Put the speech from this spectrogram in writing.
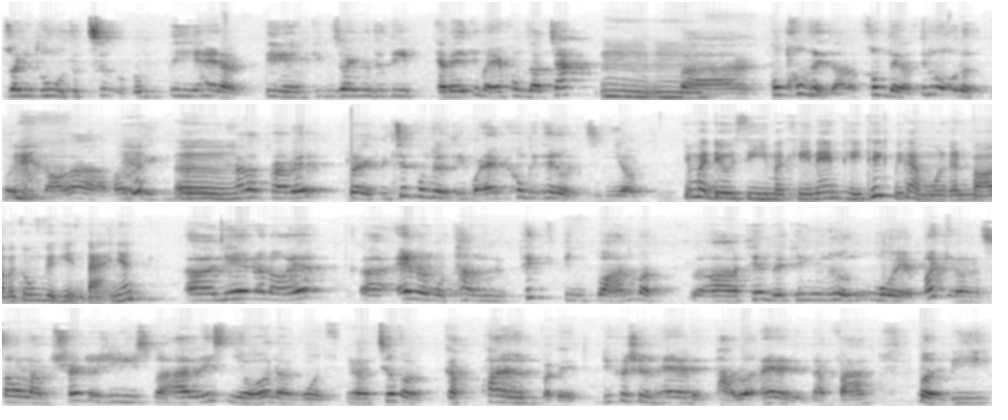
doanh thu thực sự của công ty hay là tình hình kinh doanh của công ty cái đấy thì bọn em không dám chắc. Ừ, ừ. và cũng không thể không thể tiết lộ được bởi vì nó là mang tính ừ. khá là private. Về tính chất công việc thì bọn em không bị thay đổi gì nhiều nhưng mà điều gì mà khiến em thấy thích với cả muốn gắn bó với công việc hiện tại nhất? À, như em đã nói á à, em là một thằng thích tính toán và à, thiên về thiên hướng ngồi ở back đằng ờ, sau làm strategies và analyst nhiều hơn là ngồi à, trước vào gặp client và để discussion hay là để thảo luận hay là để đàm phán. Bởi vì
